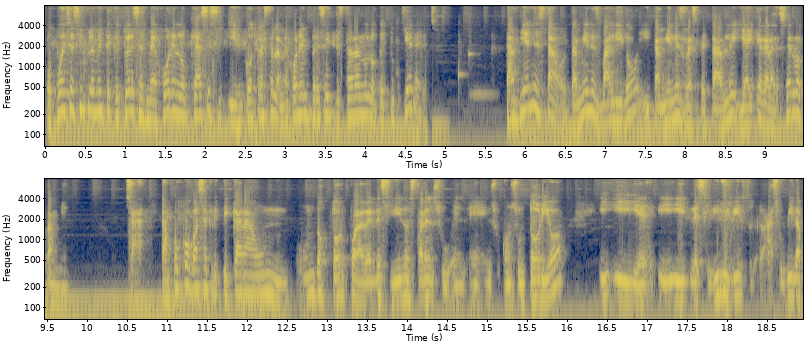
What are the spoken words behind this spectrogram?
o puede ser simplemente que tú eres el mejor en lo que haces y, encontraste la mejor empresa y te está dando lo que tú quieres. También está, también es válido y también es respetable y hay que agradecerlo también. O sea, tampoco vas a criticar a un, doctor por haber decidido estar en su, en, su consultorio y, y, decidir vivir a su vida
